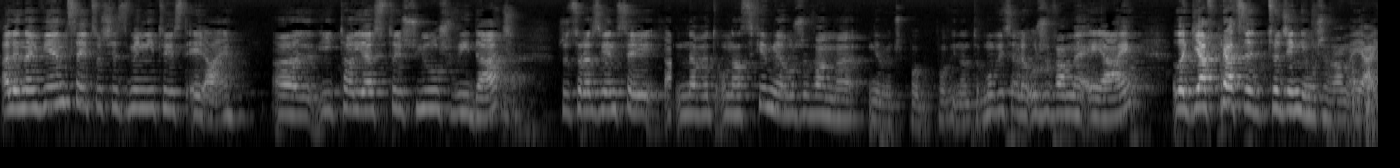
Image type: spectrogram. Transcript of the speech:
ale najwięcej co się zmieni to jest AI. E, I to jest, to już już widać, że coraz więcej, nawet u nas w firmie używamy, nie wiem czy po, powinnam to mówić, ale używamy AI. Like ja w pracy codziennie używam AI.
